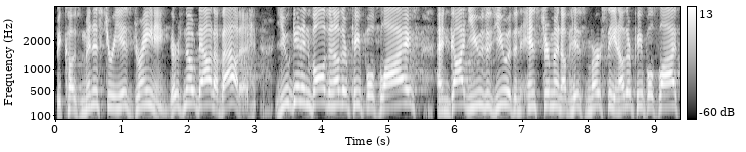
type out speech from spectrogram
because ministry is draining, there's no doubt about it. You get involved in other people's lives, and God uses you as an instrument of His mercy in other people's lives,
